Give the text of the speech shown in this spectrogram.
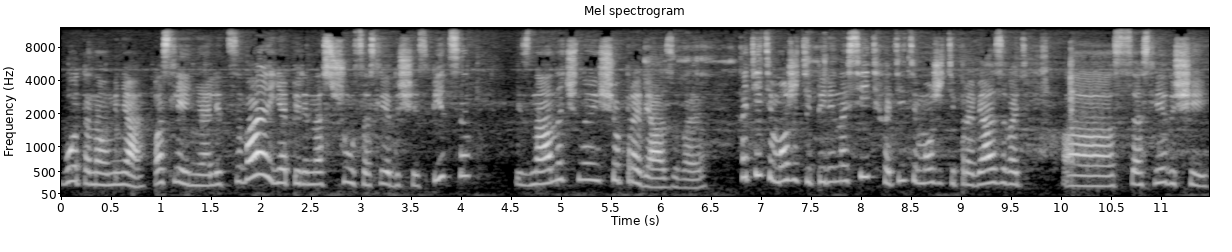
Вот она у меня последняя лицевая, я переношу со следующей спицы, изнаночную еще провязываю. Хотите, можете переносить, хотите, можете провязывать э, со следующей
